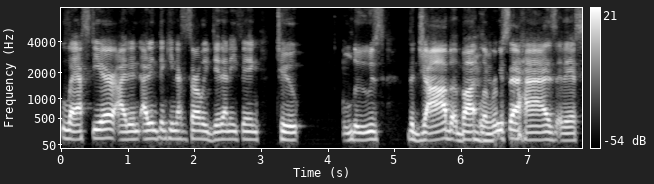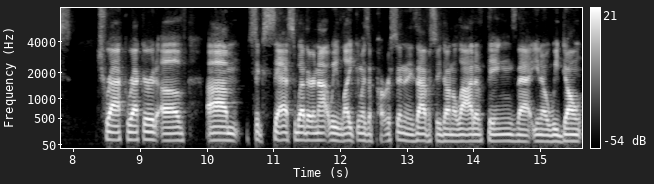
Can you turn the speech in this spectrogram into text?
last year. I didn't I didn't think he necessarily did anything to lose the job, but mm-hmm. La Russa has this track record of um, success, whether or not we like him as a person, and he's obviously done a lot of things that you know we don't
